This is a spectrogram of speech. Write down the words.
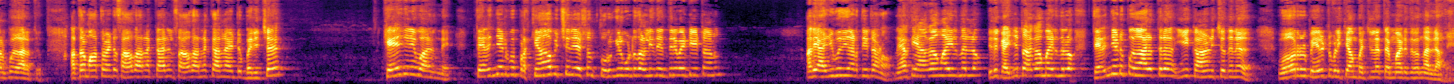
തണുപ്പ് കാലത്ത്. അത്രമാത്രമായിട്ട് സാധാരണക്കാരിൽ സാധാരണക്കാരനായിട്ട് ഭരിച്ച് കേജ്രിവാളിനെ തെരഞ്ഞെടുപ്പ് പ്രഖ്യാപിച്ച ശേഷം തുറുങ്കിൽ കൊണ്ട് തള്ളിയത് എന്തിനു വേണ്ടിയിട്ടാണ്? അതെ അഴിമതി നടത്തിയിട്ടാണോ? നേരത്തെ ആകാമായിരുന്നല്ലോ ഇത് കഴിഞ്ഞിട്ടാകാമായിരുന്നല്ലോ. തെരഞ്ഞെടുപ്പ് കാലത്തിൽ ഈ കാണിച്ചതിന് വേറൊരു പേരിട്ട് വിളിക്കാൻ പറ്റില്ല തെമ്മാടിത്തരെന്നല്ലാതെ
